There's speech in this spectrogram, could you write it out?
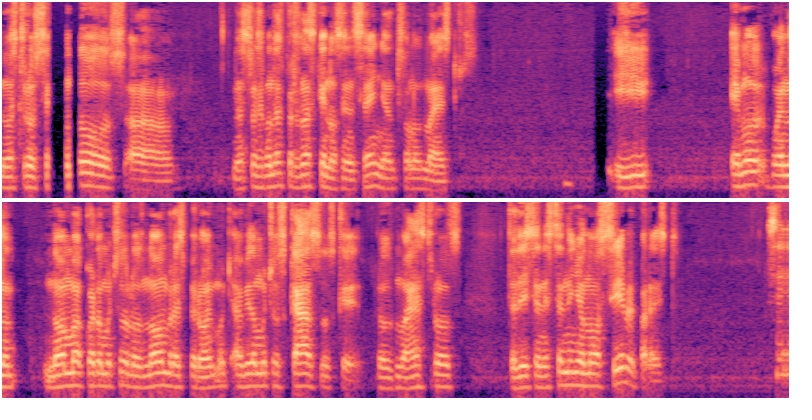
nuestros segundos, uh, nuestras segundas personas que nos enseñan son los maestros. Y hemos, bueno, no me acuerdo mucho de los nombres, pero ha habido muchos casos que los maestros te dicen, este niño no sirve para esto. Sí.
